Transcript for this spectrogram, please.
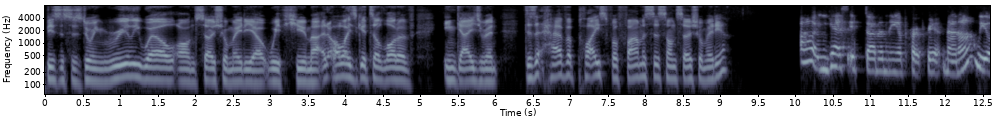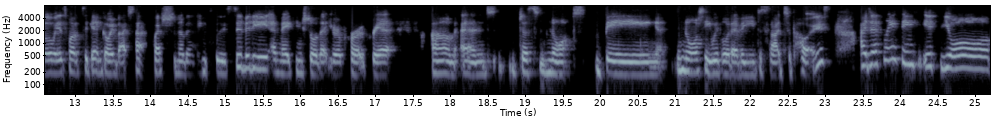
businesses doing really well on social media with humor. It always gets a lot of engagement. Does it have a place for pharmacists on social media? Oh, yes, it's done in the appropriate manner. We always, once again, going back to that question about inclusivity and making sure that you're appropriate um, and just not being naughty with whatever you decide to post. I definitely think if you're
